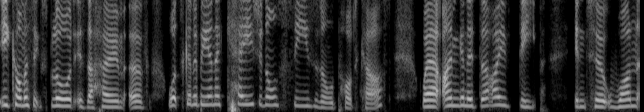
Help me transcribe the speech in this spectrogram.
E-commerce Explored is the home of what's going to be an occasional seasonal podcast where I'm going to dive deep into one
